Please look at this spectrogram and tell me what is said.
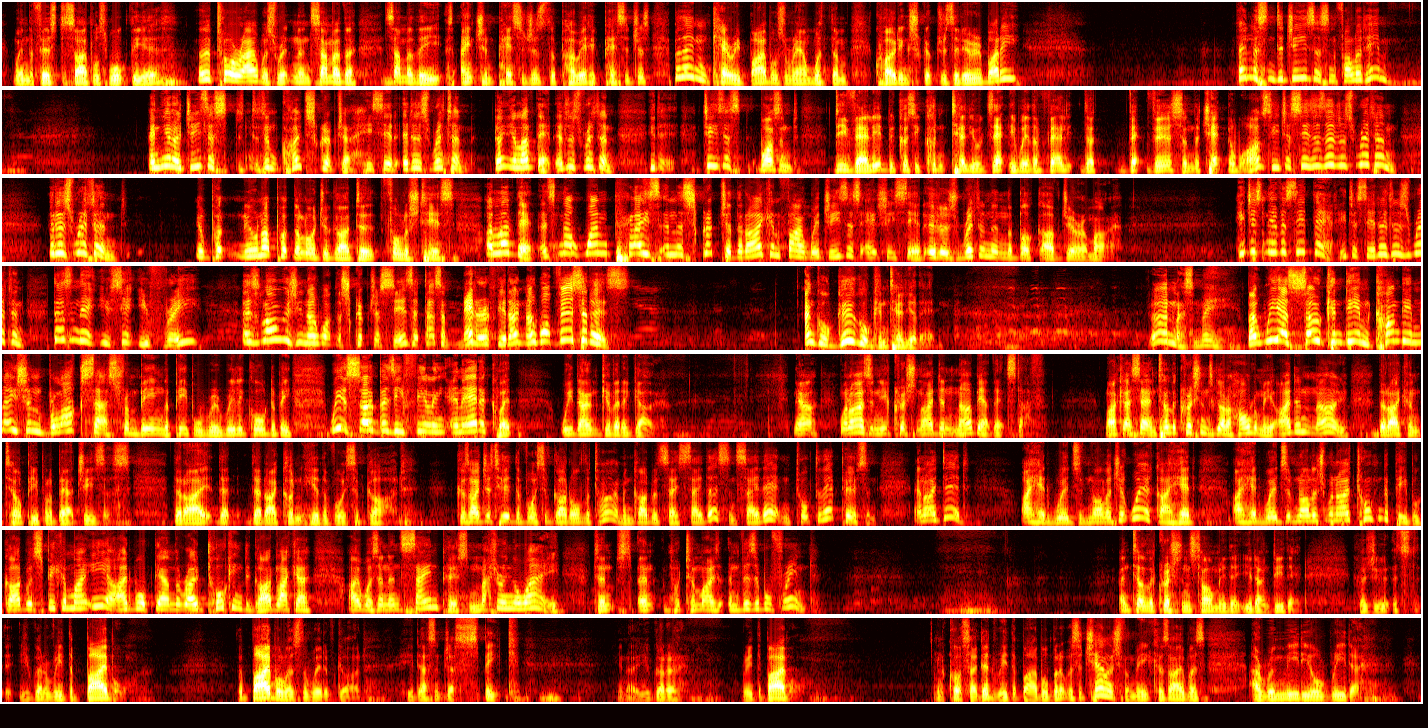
when the first disciples walked the earth? The Torah was written and some of the, some of the ancient passages, the poetic passages, but they didn't carry Bibles around with them quoting scriptures at everybody. They listened to Jesus and followed him. And you know, Jesus didn't quote scripture. He said, It is written. Don't you love that? It is written. Jesus wasn't devalued because he couldn't tell you exactly where the, value, the verse and the chapter was. He just says, It is written. It is written. You'll, put, you'll not put the Lord your God to foolish tests. I love that. It's not one place in the scripture that I can find where Jesus actually said, It is written in the book of Jeremiah. He just never said that. He just said, It is written. Doesn't that you set you free? As long as you know what the scripture says, it doesn't matter if you don't know what verse it is. Uncle Google can tell you that. Goodness me. But we are so condemned. Condemnation blocks us from being the people we're really called to be. We are so busy feeling inadequate, we don't give it a go. Now, when I was a new Christian, I didn't know about that stuff. Like I say, until the Christians got a hold of me, I didn't know that I couldn't tell people about Jesus, that I, that, that I couldn't hear the voice of God. Because I just heard the voice of God all the time, and God would say, Say this and say that, and talk to that person. And I did. I had words of knowledge at work. I had, I had words of knowledge when I was talking to people. God would speak in my ear. I'd walk down the road talking to God like a, I was an insane person, muttering away to, to my invisible friend until the Christians told me that you don't do that because you, you've got to read the Bible. The Bible is the Word of God. He doesn't just speak. You know, you've got to read the Bible. And of course, I did read the Bible, but it was a challenge for me because I was a remedial reader.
